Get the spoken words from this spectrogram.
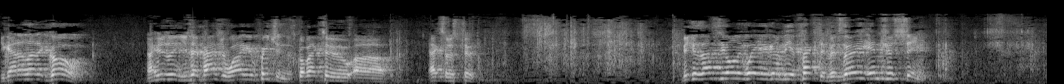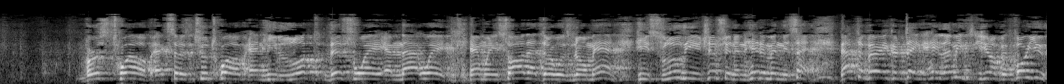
You got to let it go. Now, here's the thing. You say, Pastor, why are you preaching this? Go back to uh, Exodus 2. Because that's the only way you're going to be effective. It's very interesting. Verse 12, Exodus 2.12, and he looked this way and that way, and when he saw that there was no man, he slew the Egyptian and hid him in the sand. That's a very good thing. Hey, let me, you know, before you,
